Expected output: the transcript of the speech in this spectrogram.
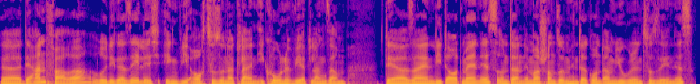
äh, der Anfahrer, Rüdiger Selig, irgendwie auch zu so einer kleinen Ikone wird langsam. Der sein Leadout-Man ist und dann immer schon so im Hintergrund am Jubeln zu sehen ist.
